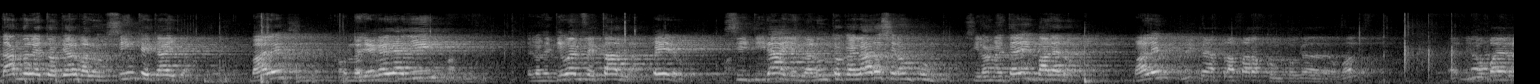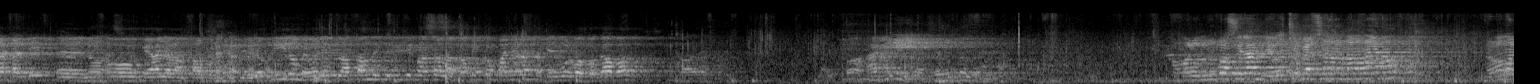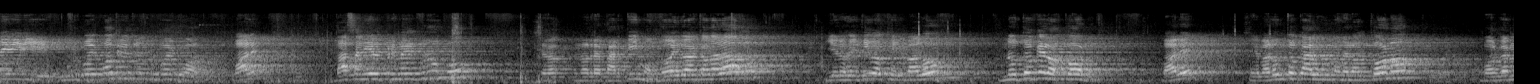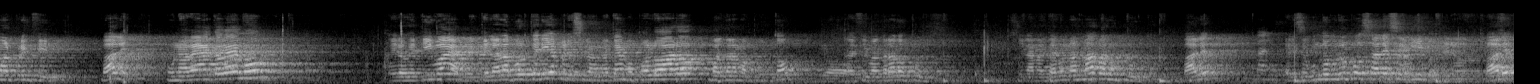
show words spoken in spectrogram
dándole toque al balón sin que caiga. ¿Vale? Cuando llegáis allí, el objetivo es infectarla, pero si tiráis el balón toca el aro será un punto. Si lo metéis, vale dos. ¿Vale? Tenéis que desplazaros con toque de dedo, ¿vale? Eh, Y no podéis repetir eh, el mismo que haya lanzado, por ejemplo. Yo tiro, me voy desplazando y tenéis que pasar a todos mis compañeros hasta que yo vuelva a tocar, ¿vale? Aquí, como los grupos serán de 8 personas más o menos, nos vamos a dividir un grupo de 4 y otro grupo de 4, ¿vale? Va a salir el primer grupo, nos repartimos dos y dos a cada lado, y el objetivo es que el balón no toque los conos, ¿vale? Si el balón toca alguno de los conos, volvemos al principio, ¿vale? Una vez acabemos, el objetivo es meterla a la portería, pero si la metemos por los aros, valdrá más puntos. Es decir, valdrá dos puntos. Si la metemos normal, vale un punto. ¿Vale? El segundo grupo sale seguido. ¿Vale?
